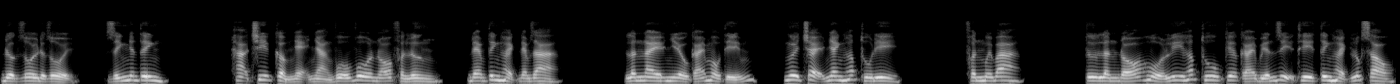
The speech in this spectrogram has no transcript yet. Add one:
Được rồi được rồi, dính nhân tinh. Hạ chi cẩm nhẹ nhàng vỗ vô nó phần lưng, đem tinh hoạch đem ra. Lần này nhiều cái màu tím, ngươi chạy nhanh hấp thu đi. Phần 13. Từ lần đó hồ ly hấp thu kia cái biến dị thi tinh hoạch lúc sau,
